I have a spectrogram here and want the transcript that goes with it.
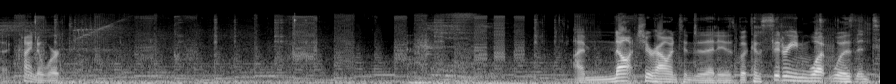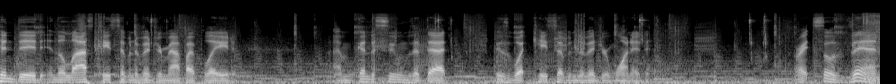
That kinda worked. I'm not sure how intended that is, but considering what was intended in the last K7 Avenger map I played, I'm gonna assume that that is what K7 Avenger wanted. Alright, so then...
